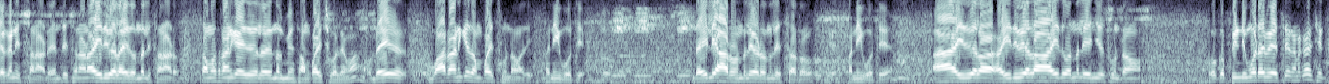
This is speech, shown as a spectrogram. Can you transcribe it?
జగన్ ఇస్తున్నాడు. ఎంత ఇస్తున్నాడు? ఐదు వేల ఐదు వందలు ఇస్తున్నాడు. సంవత్సరానికి ఐదు వేల ఐదు వందలు మేము సంపాదించుకోలేమా. డై వారానికే సంపాదించుకుంటాం అది పనికి పోతే. డైలీ ఆరు వందలు ఏడు వందలు ఇస్తారు పనికి పోతే. ఆ ఐదు వేల ఐదు వేల ఐదు వందలు ఏం చేసుకుంటాం? ఒక పిండి మూట వేస్తే కనుక చెక్-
